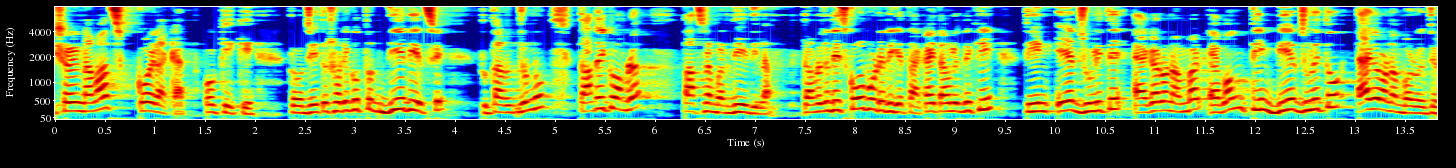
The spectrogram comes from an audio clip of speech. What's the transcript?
ঈশ্বরের নামাজ কয় রাকাত? ওকে কে? তো যেহেতু সঠিক উত্তর দিয়ে দিয়েছে তো তার জন্য তাদেরকেও আমরা পাঁচ নাম্বার দিয়ে দিলাম। তো আমরা যদি স্কোর বোর্ডের দিকে তাকাই তাহলে দেখি টিম এর ঝুলিতে এগারো নাম্বার এবং টিম বি এর ঝুলিতেও এগারো নাম্বার রয়েছে।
